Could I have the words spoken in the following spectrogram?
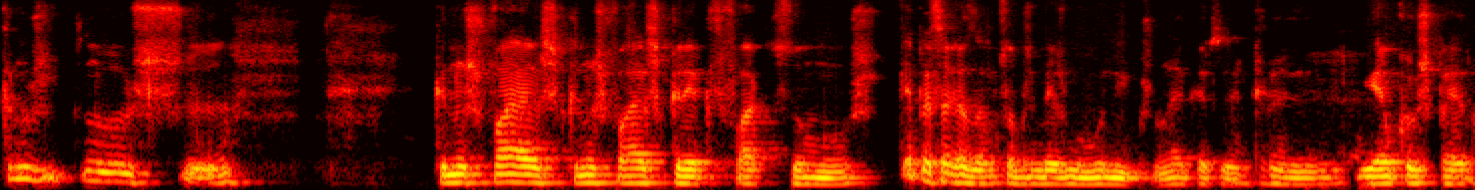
que nos, que nos que nos faz que nos faz crer que de facto somos que é por essa razão que somos mesmo únicos não é quer dizer que, e é o que eu espero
